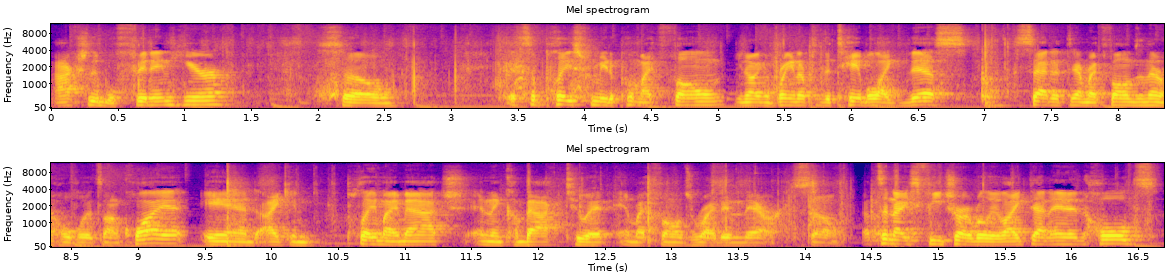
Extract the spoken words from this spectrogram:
actually will fit in here. So it's a place for me to put my phone. You know, I can bring it up to the table like this, set it there, my phone's in there, hopefully it's on quiet, and I can play my match and then come back to it and my phone's right in there. So that's a nice feature, I really like that, and it holds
